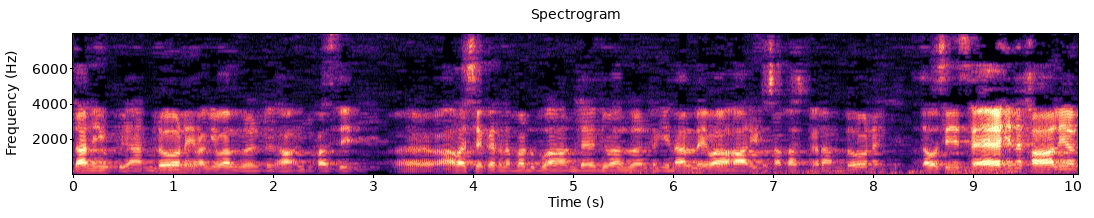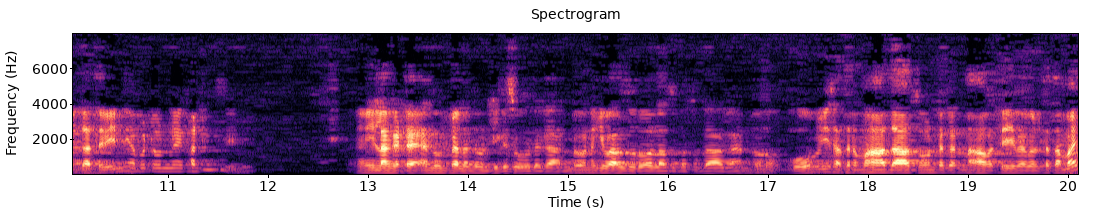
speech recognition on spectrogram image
ධනිය උපයන්න ඕන. ඒ වගේ වල වලට ඊට පස්සේ අවශ්‍ය කරන බඩු භාණ්ඩ ගෙවල් වලට ගෙනල්ලා ඒවා ආහාරයට සකස් කරන්න ඕනේ. දවසේ සෑහෙන කාලයක් ගත වෙන්නේ අපිට ඔන්න ඔය කටයුතු වෙන්නේ. ඊළඟට ඇඳුම් පැළඳුම් ටික සෝද ගන්න ඕන, ගෙවල් දොරවල් අතුපතු දා ගන්න ඕන. ඔක්කොම මේ සතර මහා ධාතුන්ට කරන ආවතේ වලට තමයි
